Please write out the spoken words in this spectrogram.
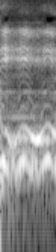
的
